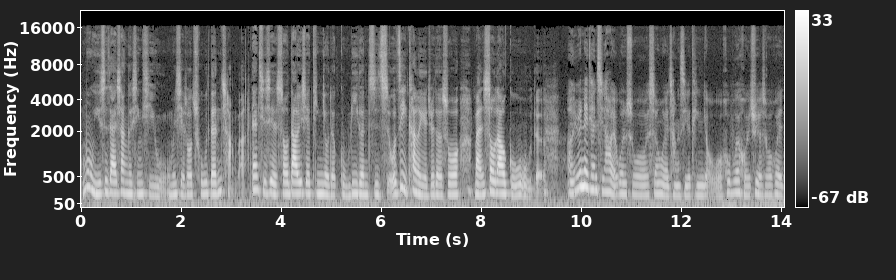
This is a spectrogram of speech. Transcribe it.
木仪是在上个星期五，我们写说初登场嘛，但其实也收到一些听友的鼓励跟支持，我自己看了也觉得说蛮受到鼓舞的。嗯，因为那天七号也问说，身为长期的听友，我会不会回去的时候会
